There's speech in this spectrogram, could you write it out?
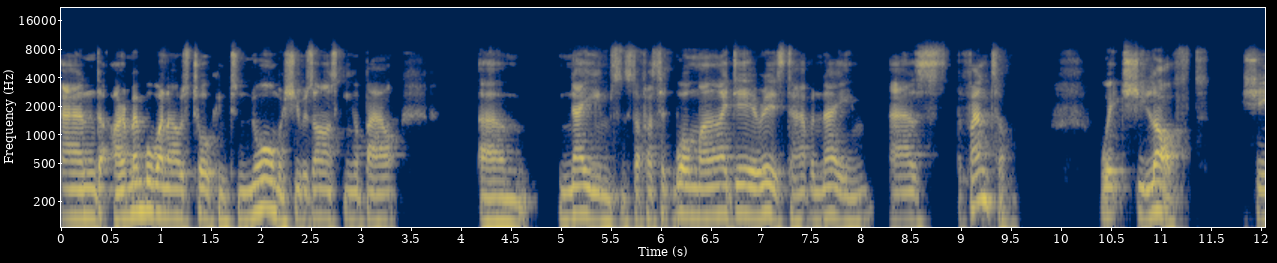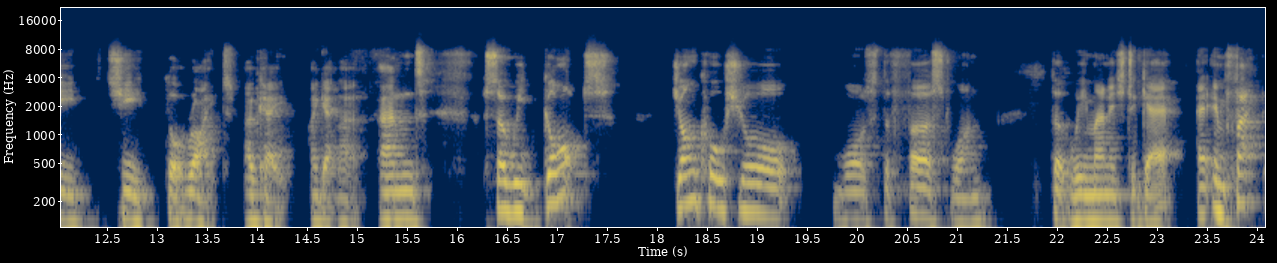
And I remember when I was talking to Norma, she was asking about um, names and stuff. I said, Well, my idea is to have a name as the Phantom, which she loved. She she thought, right, okay, I get that. And so we got John Culshaw was the first one. that we managed to get. In fact,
